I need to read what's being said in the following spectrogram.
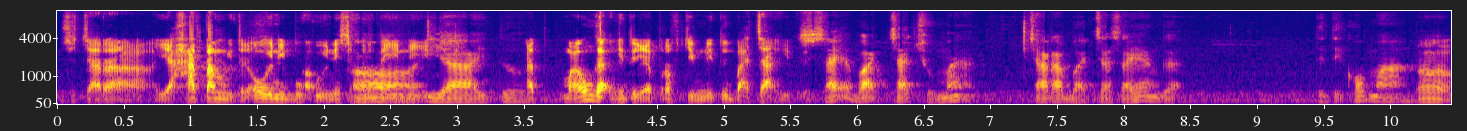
secara ya hatam gitu? Oh ini buku ini seperti oh, ini. iya itu. At- mau nggak gitu ya Prof Jimli itu baca gitu? Saya baca cuma cara baca saya nggak titik koma. Hmm,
